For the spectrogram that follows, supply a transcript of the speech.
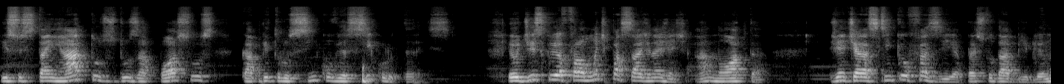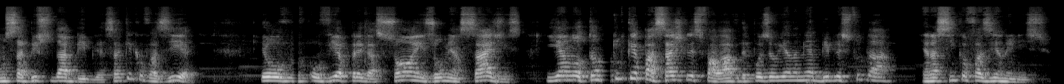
Isso está em Atos dos Apóstolos, capítulo 5, versículo 3. Eu disse que eu ia falar um monte de passagem, né, gente? Anota. Gente, era assim que eu fazia para estudar a Bíblia. Eu não sabia estudar a Bíblia. Sabe o que, eu fazia? Eu ouvia pregações ou mensagens ia anotando tudo que é passagem que eles falavam. Depois eu ia na minha Bíblia estudar. Era assim que eu fazia no início.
